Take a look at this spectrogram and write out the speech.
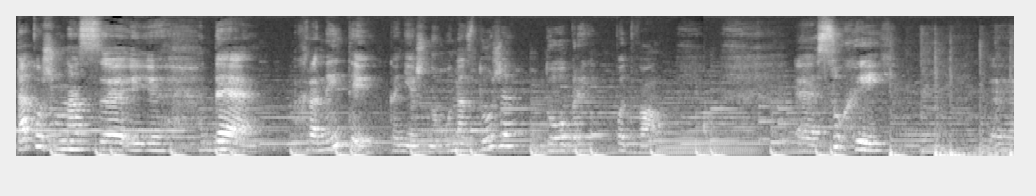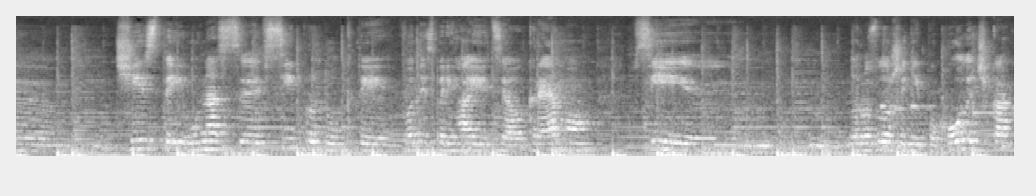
Також у нас е, е, де хранити, звісно, у нас дуже добрий підвал. Е, Сухий, чистий. У нас всі продукти вони зберігаються окремо, всі розложені по поличках.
